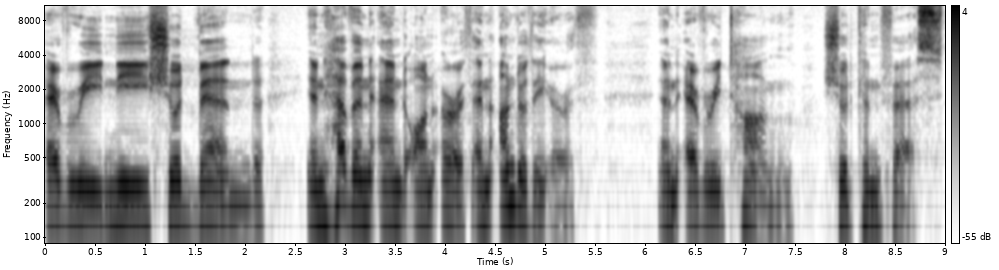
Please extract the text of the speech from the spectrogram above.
every knee should bend in heaven and on earth and under the earth, and every tongue should confess.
